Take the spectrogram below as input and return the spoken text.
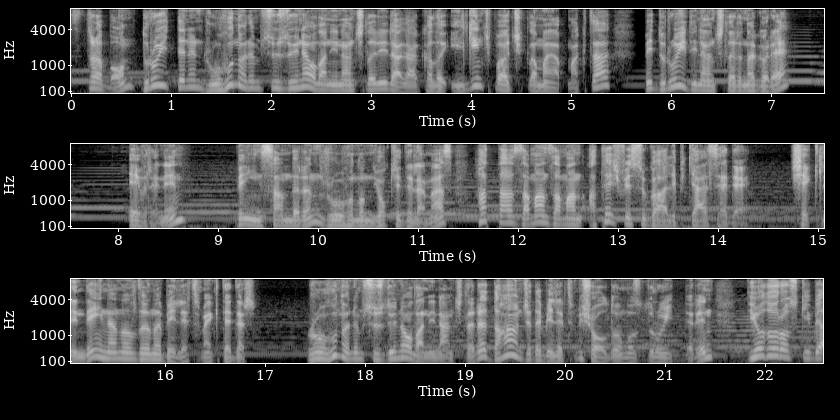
Strabon, druidlerin ruhun ölümsüzlüğüne olan inançlarıyla alakalı ilginç bir açıklama yapmakta ve druid inançlarına göre evrenin ve insanların ruhunun yok edilemez hatta zaman zaman ateş ve su galip gelse de şeklinde inanıldığını belirtmektedir. Ruhun ölümsüzlüğüne olan inançları daha önce de belirtmiş olduğumuz druidlerin Diodoros gibi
